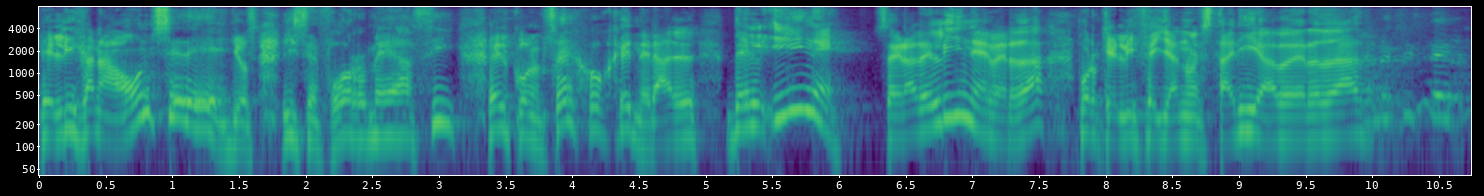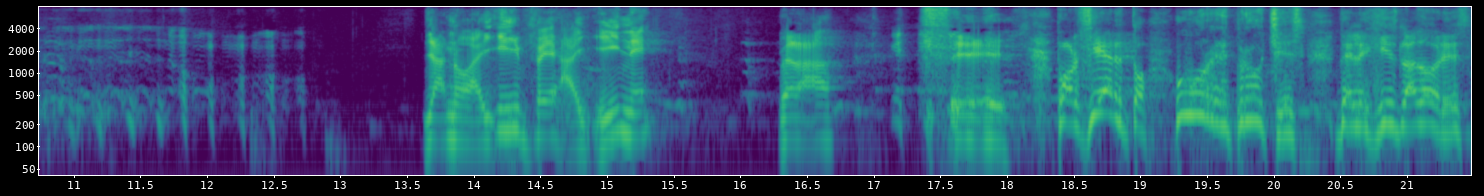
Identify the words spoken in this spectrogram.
elijan a 11 de ellos y se forme así el Consejo General del INE. Será del INE, ¿verdad? Porque el IFE ya no estaría, ¿verdad? No existe. Ya no hay IFE, hay INE, ¿verdad? Sí. Por cierto, hubo reproches de legisladores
